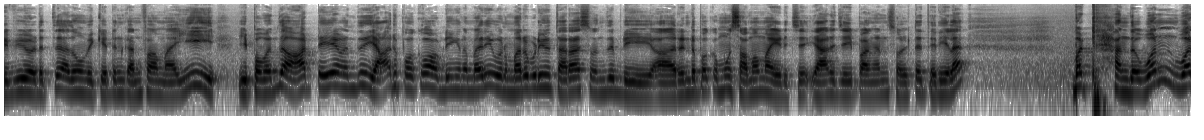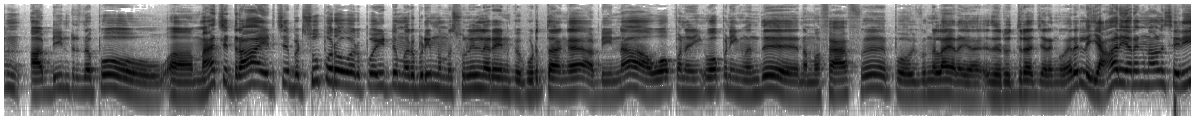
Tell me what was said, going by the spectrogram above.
ரிவ்யூ எடுத்து அதுவும் விக்கெட்டுன்னு கன்ஃபார்ம் ஆகி இப்போ வந்து ஆட்டையே வந்து யார் பக்கம் அப்படிங்கிற மாதிரி ஒரு மறுபடியும் தராஸ் வந்து இப்படி ரெண்டு பக்கமும் சமமாயிடுச்சு. யார் ஜெயிப்பாங்கன்னு சொல்லிட்டு தெரியல. பட் அந்த ஒன் ஒன் அப்படின்றதப்போ மேட்ச் ட்ரா ஆகிடுச்சு பட் சூப்பர் ஓவர் போயிட்டு மறுபடியும் நம்ம சுனில் நரேனுக்கு கொடுத்தாங்க அப்படின்னா ஓப்பனிங் ஓப்பனிங் வந்து நம்ம ஃபேஃபு இப்போது இவங்கெல்லாம் இற- இது ருத்ராஜ் இறங்குவார். இல்லை யார் இறங்குனாலும் சரி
